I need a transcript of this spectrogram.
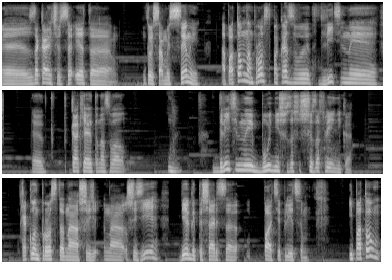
Э, заканчивается это той самой сцены, а потом нам просто показывают длительные, э, как я это назвал, длительные будни шизо- шизофреника. Как он просто на, ши- на шизе бегает и шарится по теплицам. И потом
